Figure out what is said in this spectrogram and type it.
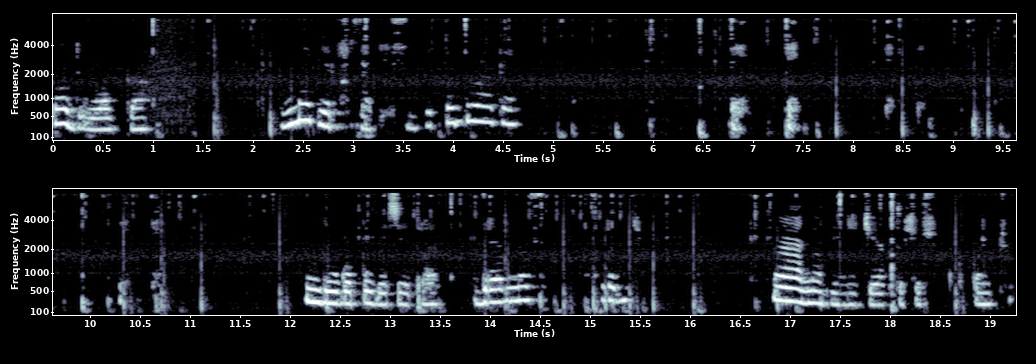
Podłoga. Najpierw zawiesimy podłogę. E, e, e, e, e. Długo pójdę sobie trochę drewno zrobić. A, no widzicie, jak to się szybko kończy.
